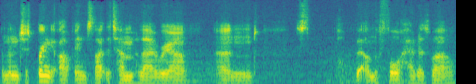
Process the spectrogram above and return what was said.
And then just bring it up into like the temple area and just pop a bit on the forehead as well.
